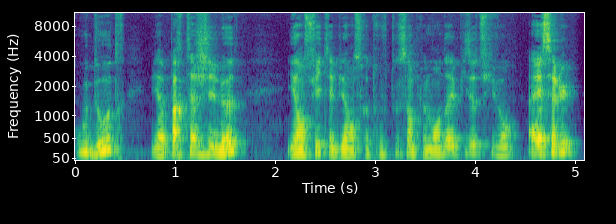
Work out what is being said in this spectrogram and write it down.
ou d'autres, eh bien partagez-le. Et ensuite, eh bien, on se retrouve tout simplement dans l'épisode suivant. Allez, salut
